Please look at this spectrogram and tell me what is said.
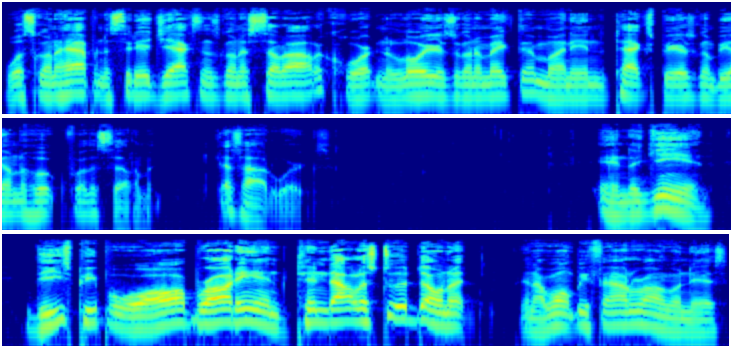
What's going to happen? The city of Jackson is going to settle out of court, and the lawyers are going to make their money, and the taxpayers are going to be on the hook for the settlement. That's how it works. And again, these people were all brought in $10 to a donut, and I won't be found wrong on this,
